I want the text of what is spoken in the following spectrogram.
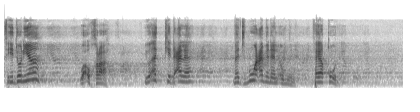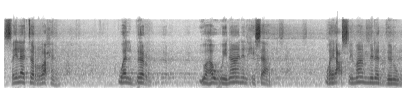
في دنياه وأخراه. يؤكد على مجموعة من الأمور. فيقول صلة الرحم والبر يهونان الحساب ويعصمان من الذنوب.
